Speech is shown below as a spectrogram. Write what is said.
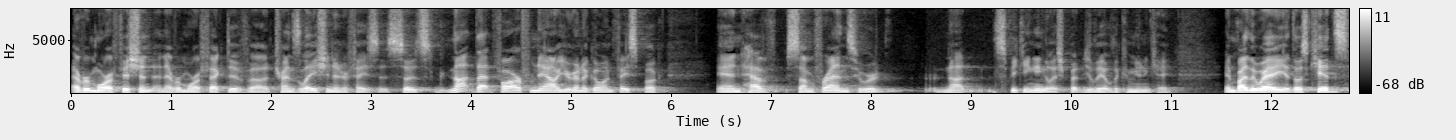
ever more efficient and ever more effective uh, translation interfaces. So it's not that far from now, you're going to go on Facebook and have some friends who are not speaking English, but you'll be able to communicate. And by the way, those kids,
